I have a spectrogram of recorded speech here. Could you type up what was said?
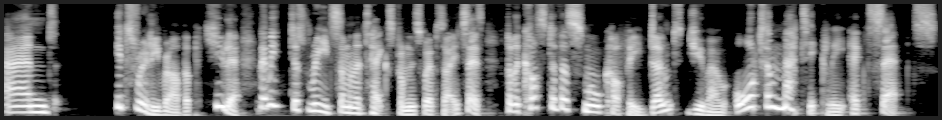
And it's really rather peculiar. Let me just read some of the text from this website. It says, for the cost of a small coffee, Don't Duo automatically accepts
